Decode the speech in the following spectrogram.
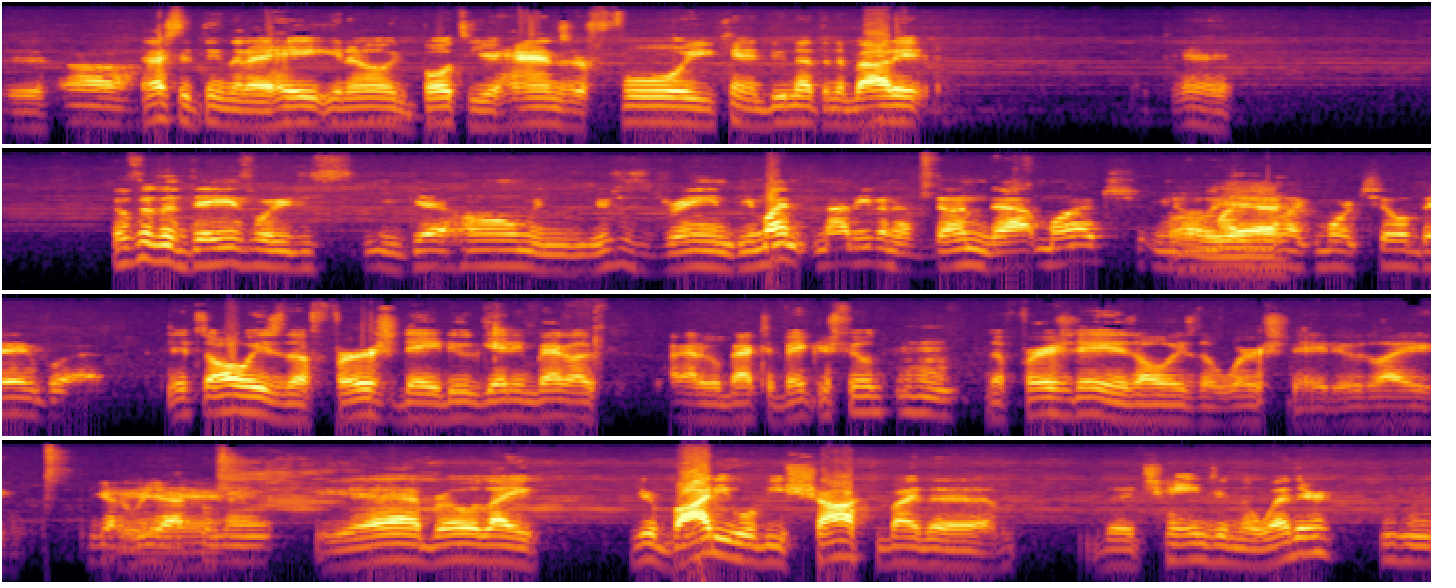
the uh, that's the thing that I hate. You know, both of your hands are full. You can't do nothing about it. Damn it. Those are the days where you just you get home and you're just drained. You might not even have done that much. You know, Oh, it might yeah. be like more chill day, but It's always the first day, dude. Getting back, like I gotta go back to Bakersfield. mhm, The first day is always the worst day, dude. Like, you gotta Yeah. reacclimate. yeah, bro. Like, your body will be shocked by the the change in the weather. hmm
